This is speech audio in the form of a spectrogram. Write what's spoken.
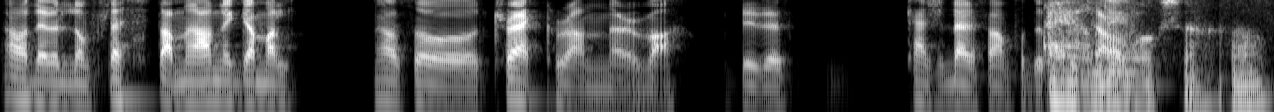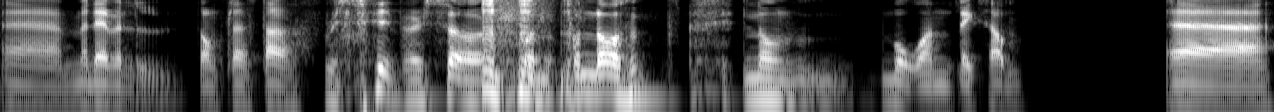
ja det är väl de flesta, men han är gammal, alltså track runner va? Det är det, kanske därför han fått upp det också? Ja. Eh, men det är väl de flesta receivers så på, på någon, någon mån liksom. Eh,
